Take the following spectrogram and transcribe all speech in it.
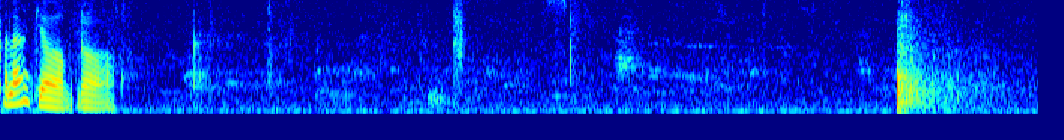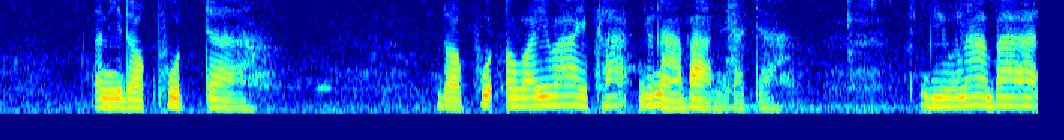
กำลังจะออกดอก อันนี้ดอกพุธจ้ะดอกพุธเอาไว้ไหว้พระอยู่หน้าบ้านนะจ้ะวิวหน้าบ้าน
